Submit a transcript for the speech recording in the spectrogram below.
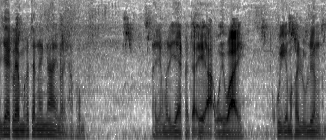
าแยกแล้วมันก็จะง่ายๆหน่อยครับ ผมถ้ายังไม่ได้แยกก็จะเอะอะโวยวายคุยกันไม่ค่อยรู้เรื่องครับ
